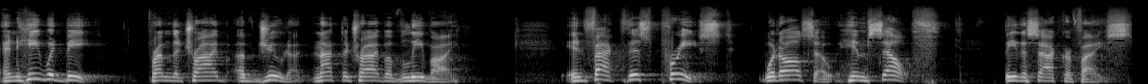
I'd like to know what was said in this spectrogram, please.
and he would be from the tribe of Judah, not the tribe of Levi. In fact, this priest would also himself be the sacrifice.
